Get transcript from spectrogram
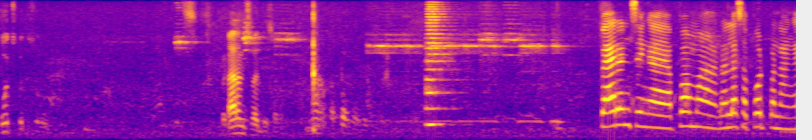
கோச் பற்றி சொல்லுங்க. பேரண்ட்ஸ் பற்றி சொல்லுங்க. பேரண்ட்ஸ் எங்கள் அப்பா அம்மா நல்லா சப்போர்ட் பண்ணாங்க.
